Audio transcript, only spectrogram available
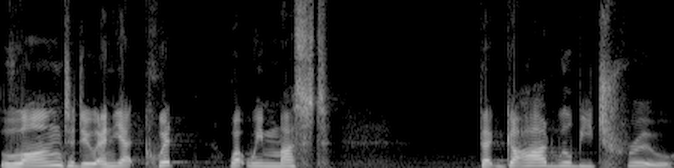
long to do and yet quit what we must that God will be true.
